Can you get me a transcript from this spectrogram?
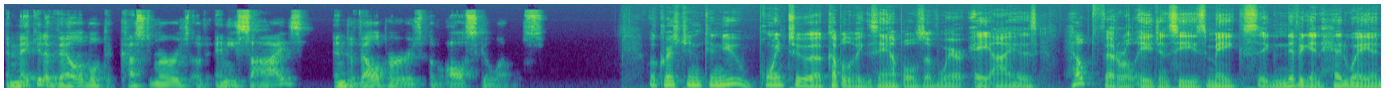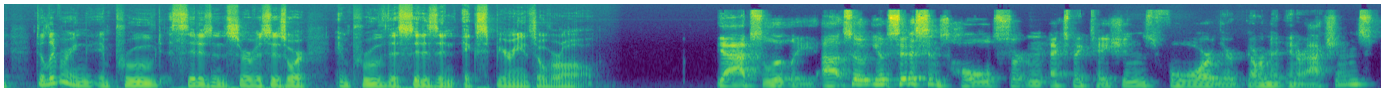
and make it available to customers of any size and developers of all skill levels. Well, Christian, can you point to a couple of examples of where AI has helped federal agencies make significant headway in delivering improved citizen services or improve the citizen experience overall? Yeah, absolutely. Uh, so, you know, citizens hold certain expectations for their government interactions.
